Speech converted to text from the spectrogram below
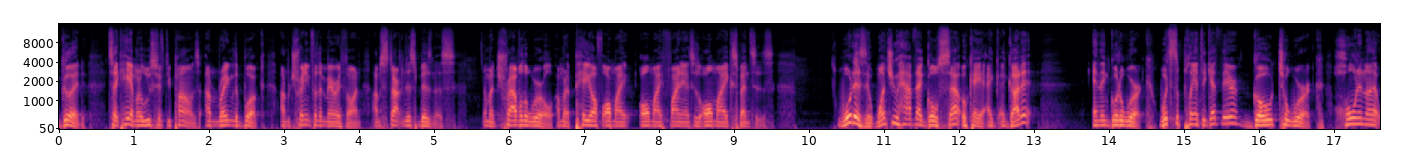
Good. It's like, hey, I'm to lose 50 pounds. I'm writing the book. I'm training for the marathon. I'm starting this business. I'm to travel the world. I'm to pay off all my all my finances, all my expenses. What is it? Once you have that goal set, okay, I, I got it and then go to work. What's the plan to get there? Go to work. Hone in on that,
